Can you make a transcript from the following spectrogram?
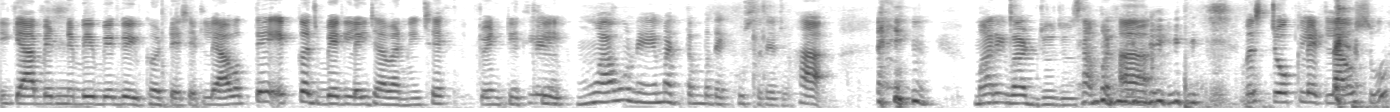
એ કે આ બેનને બે બેગ ઘટે છે. એટલે આ વખતે એક જ બેગ લઈ જવાની છે ટ્વેન્ટી થ્રી હું આવું ને એમાં જ તમે બધા ખુશ રહેજો. હા. મારી વાટ જોજો સામાન હા. બસ ચોકલેટ લાવશું.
